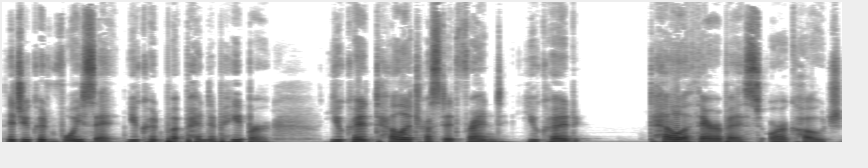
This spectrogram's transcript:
that you could voice it, you could put pen to paper, you could tell a trusted friend, you could tell a therapist or a coach,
